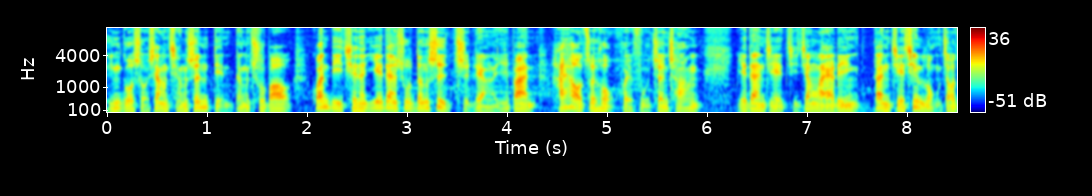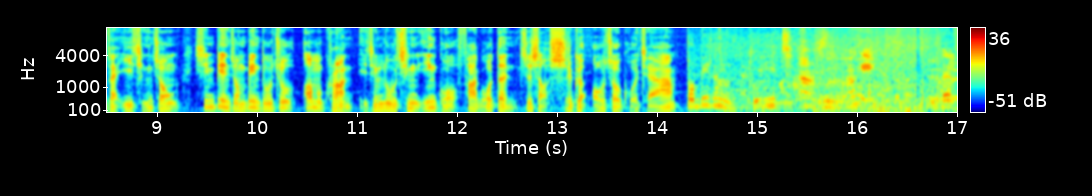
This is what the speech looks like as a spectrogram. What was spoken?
英国首相强生点灯出包，关邸前的耶诞树灯饰只亮了一半，还好最后恢复正常。耶诞节即将来临，但节庆笼罩在疫情中，新变种病毒株 Omicron 已经入侵英国、法国等至少十个欧洲国家。Forbidden to eat. Oh, okay. Have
